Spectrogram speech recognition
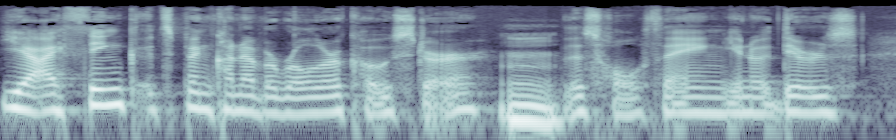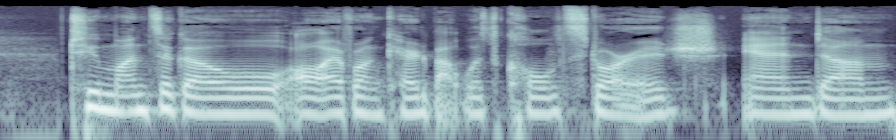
Yeah, I think it's been kind of a roller coaster. Mm. This whole thing, you know, there's two months ago, all everyone cared about was cold storage, and um,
